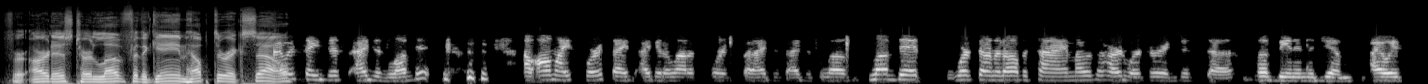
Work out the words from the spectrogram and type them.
For artist, her love for the game helped her excel. I would say just I just loved it. all my sports, I I did a lot of sports, but I just I just loved loved it. Worked on it all the time. I was a hard worker and just uh, loved being in the gym. I always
